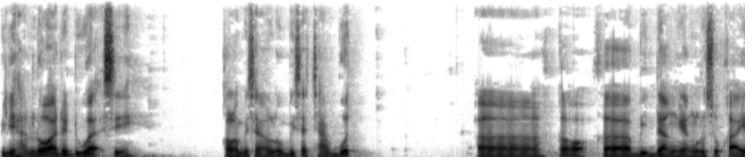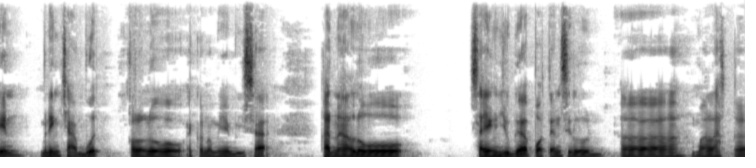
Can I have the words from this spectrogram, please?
pilihan lo ada dua sih. Kalau misalnya lo bisa cabut uh, ke ke bidang yang lu sukain mending cabut kalau lu ekonominya bisa. Karena lu sayang juga potensi lu uh, malah ke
